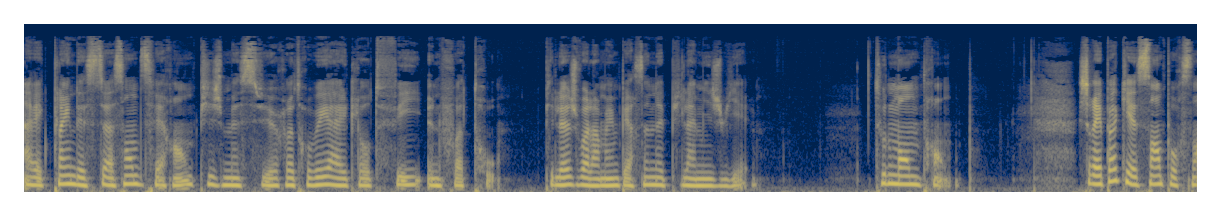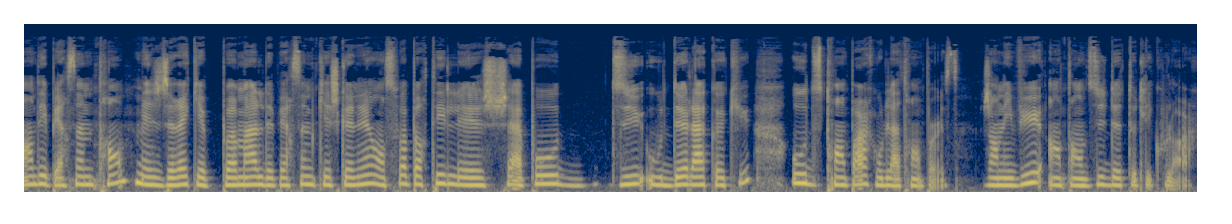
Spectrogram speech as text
avec plein de situations différentes, puis je me suis retrouvée à être l'autre fille une fois de trop. Puis là, je vois la même personne depuis la mi-juillet. Tout le monde trompe. Je dirais pas que 100% des personnes trompent, mais je dirais que pas mal de personnes que je connais ont soit porté le chapeau du ou de la cocu ou du trompeur ou de la trompeuse. J'en ai vu, entendu de toutes les couleurs.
